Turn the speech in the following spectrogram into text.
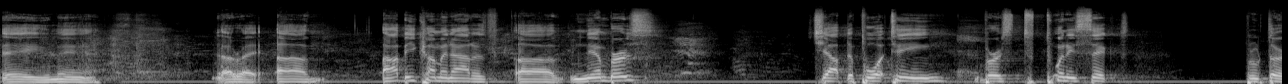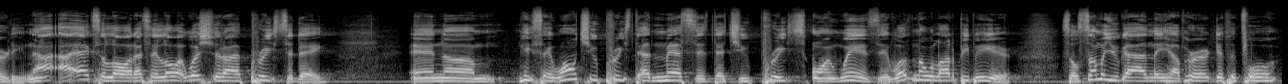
Amen. All right. Um, I'll be coming out of uh, Numbers chapter 14, verse 26 through 30. Now, I asked the Lord, I said, Lord, what should I preach today? And um, he said, Why don't you preach that message that you preached on Wednesday? Wasn't no a lot of people here. So some of you guys may have heard this before,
